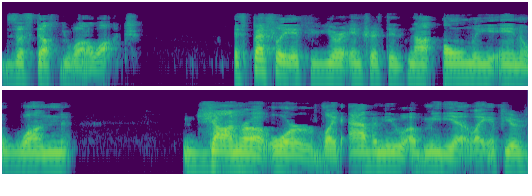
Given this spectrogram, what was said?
the stuff you want to watch. Especially if your interest is not only in one genre or like avenue of media. Like if you're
